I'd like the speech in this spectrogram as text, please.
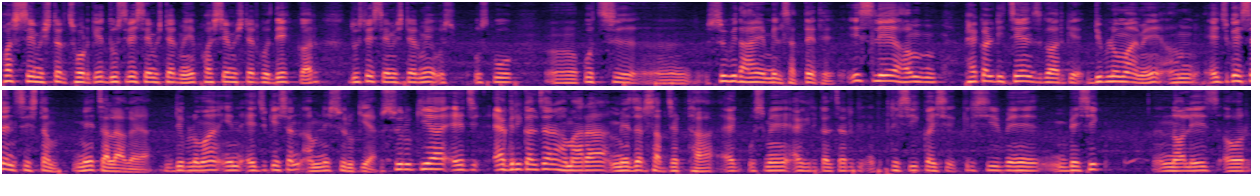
फ़र्स्ट सेमेस्टर छोड़ के दूसरे सेमेस्टर में फ़र्स्ट सेमेस्टर को देखकर दूसरे सेमेस्टर में उस उसको अ, कुछ अ, सुविधाएँ मिल सकते थे। इसलिए हम फैकल्टी चेंज करके डिप्लोमा में हम एजुकेशन सिस्टम में चला गया। डिप्लोमा इन एजुकेशन हमने शुरू किया। शुरू किया एज एग्रीकल्चर हमारा मेजर सब्जेक्ट था। एग- उसमें एग्रीकल्चर कृषि कैसे कृषि में बेसिक नॉलेज और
